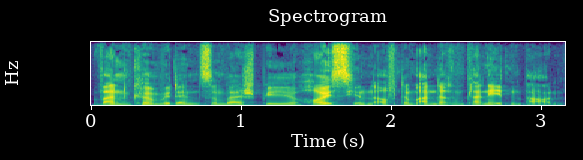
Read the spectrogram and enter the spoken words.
Wann können wir denn zum Beispiel Häuschen auf einem anderen Planeten bauen?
